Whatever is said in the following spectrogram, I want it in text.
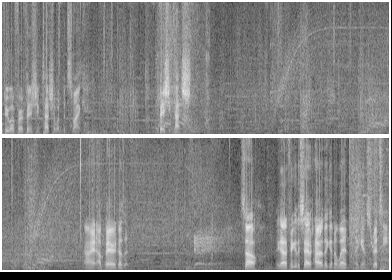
If he went for a finishing touch, it would have been swank. Finishing touch. Alright, up air does it. So, they gotta figure this out. How are they gonna win against red team?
